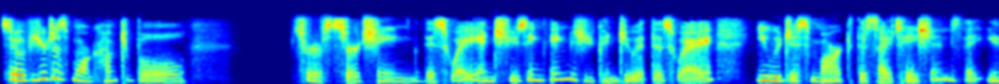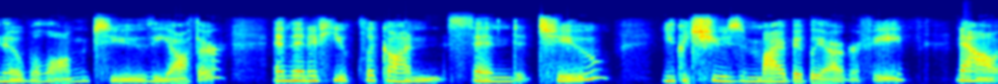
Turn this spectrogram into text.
So if you're just more comfortable sort of searching this way and choosing things, you can do it this way. You would just mark the citations that you know belong to the author. And then if you click on send to, you could choose my bibliography. Now,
